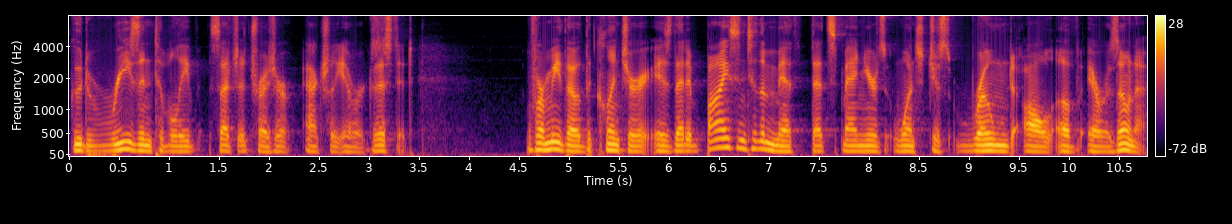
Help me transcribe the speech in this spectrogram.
good reason to believe such a treasure actually ever existed. For me, though, the clincher is that it buys into the myth that Spaniards once just roamed all of Arizona.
